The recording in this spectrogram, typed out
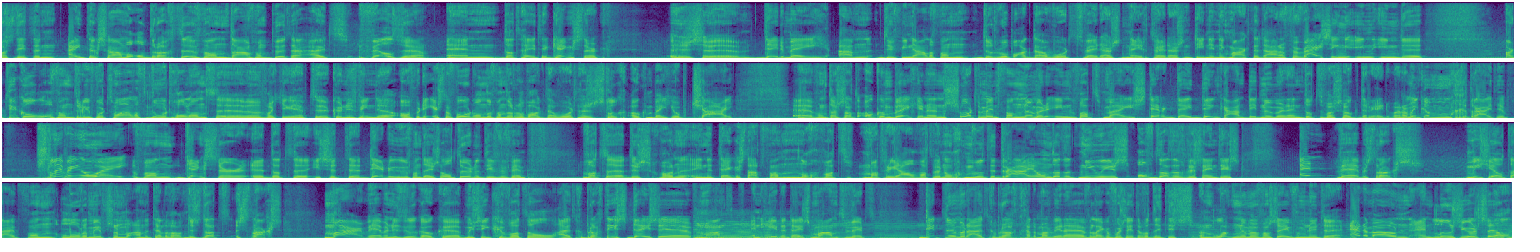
Was dit een eindexamenopdracht van Daan van Putten uit Velzen. En dat heette Gangster. Ze deden mee aan de finale van de Rob Akda Award 2009-2010. En ik maakte daar een verwijzing in in de artikel van 3 voor 12 Noord-Holland. Uh, wat je hebt uh, kunnen vinden over de eerste voorronde van de Rob Akda Award. Hij sloeg ook een beetje op Chai. Uh, want daar zat ook een beetje een soortement van nummer in... wat mij sterk deed denken aan dit nummer. En dat was ook de reden waarom ik hem gedraaid heb. Slipping Away van Gangster. dat is het derde uur van deze Alternative FM. Wat dus gewoon in het teken staat van nog wat materiaal... wat we nog moeten draaien omdat het nieuw is of dat het recent is. En we hebben straks Michel Type van Lorem Ipsum aan de telefoon. Dus dat straks. Maar we hebben natuurlijk ook uh, muziek wat al uitgebracht is deze maand. En eerder deze maand werd dit nummer uitgebracht. Ga er maar weer even lekker voor zitten, want dit is een lang nummer van 7 minuten. Anemone and Lose Yourself.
